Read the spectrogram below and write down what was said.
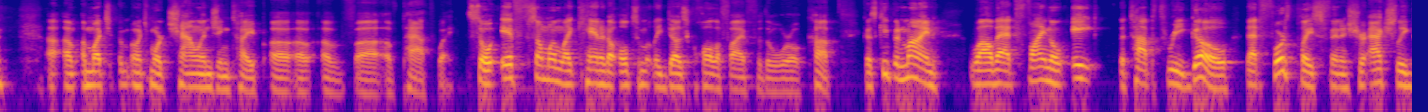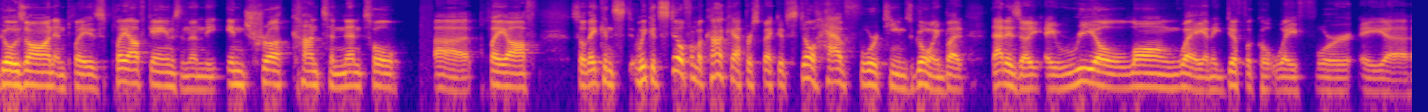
a, a, much a much more challenging type of of, uh, of, pathway. So if someone like Canada ultimately does qualify for the World Cup, because keep in mind, while that final eight, the top three go, that fourth place finisher actually goes on and plays playoff games, and then the intra-continental uh, playoff so they can st- we could still, from a CONCACAF perspective, still have four teams going, but that is a, a real long way and a difficult way for a uh,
